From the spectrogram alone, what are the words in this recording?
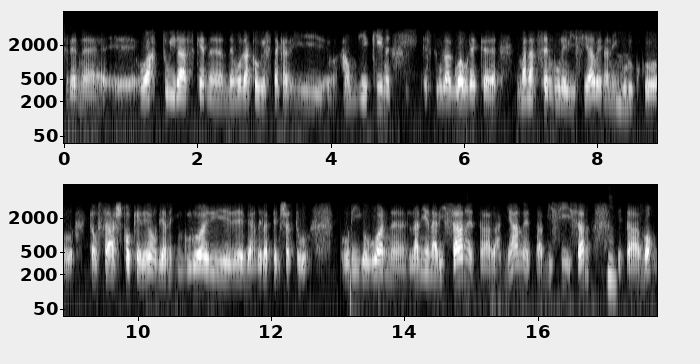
zeren uh, oartu irazken uh, demorako gertakari haundiekin, ez duela guaurek eh, manatzen gure bizia, baina inguruko gauza askok ere, ordean inguruari ere behar dela pentsatu, hori gogoan eh, lanian ari zan, eta lanian, eta bizi izan, hmm. eta bon,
